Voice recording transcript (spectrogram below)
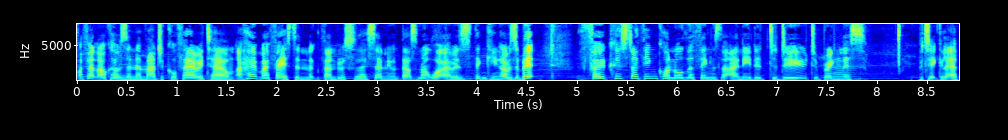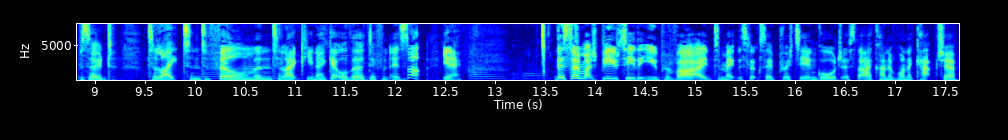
I felt like I was in a magical fairy tale. I hope my face didn't look thunderous because I certainly that's not what I was thinking. I was a bit focused, I think, on all the things that I needed to do to bring this particular episode to light and to film and to like you know get all the different. It's not you know. There's so much beauty that you provide to make this look so pretty and gorgeous that I kind of want to capture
